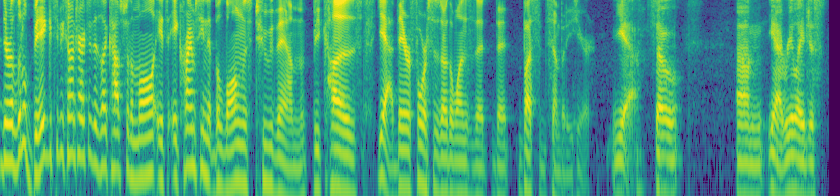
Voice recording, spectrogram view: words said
they're a little big to be contracted as like cops for the mall. It's a crime scene that belongs to them because yeah, their forces are the ones that that busted somebody here. Yeah. So, um, yeah, Relay just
